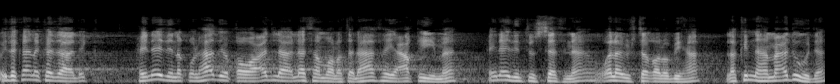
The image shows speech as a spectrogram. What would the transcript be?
وإذا كان كذلك حينئذ نقول هذه القواعد لا, لا ثمرة لها فهي عقيمة. حينئذ تستثنى ولا يشتغل بها لكنها معدودة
